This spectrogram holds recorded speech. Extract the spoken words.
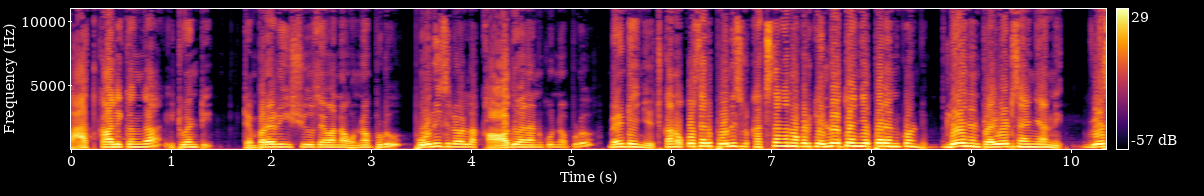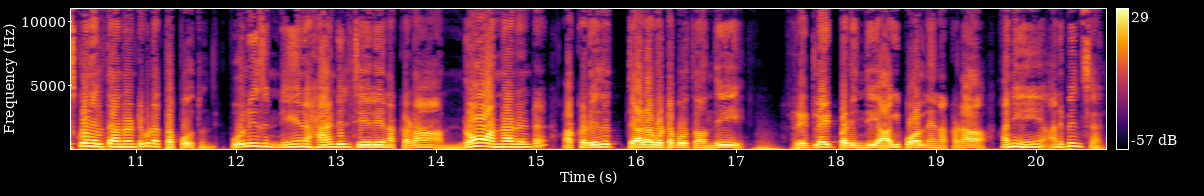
తాత్కాలికంగా ఇటువంటి టెంపరీ ఇష్యూస్ ఏమన్నా ఉన్నప్పుడు పోలీసుల వల్ల కాదు అని అనుకున్నప్పుడు మెయింటైన్ చేయొచ్చు. కానీ ఒక్కోసారి పోలీసులు ఖచ్చితంగా ఒకడికి వెళ్ళొద్దు అని చెప్పారు అనుకోండి లేదు నేను ప్రైవేట్ సైన్యాన్ని వేసుకొని వెళ్తాను అంటే కూడా తప్పు అవుతుంది పోలీసు నేను హ్యాండిల్ చేయలేను అక్కడ నో అన్నాడంటే అక్కడ ఏదో తేడా కొట్టబోతోంది. రెడ్ లైట్ పడింది ఆగిపోవాలి నేను అక్కడ అని అనిపించాలి.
